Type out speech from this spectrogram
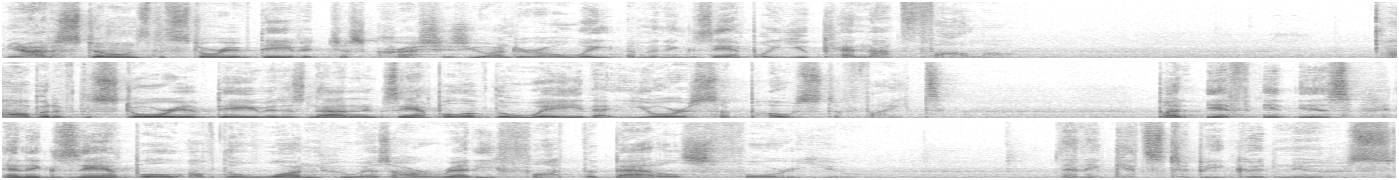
You're out of stones, the story of David just crushes you under a weight of an example you cannot follow. Oh, but if the story of David is not an example of the way that you're supposed to fight, but if it is an example of the one who has already fought the battles for you, then it gets to be good news.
